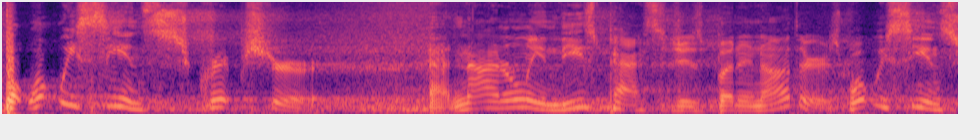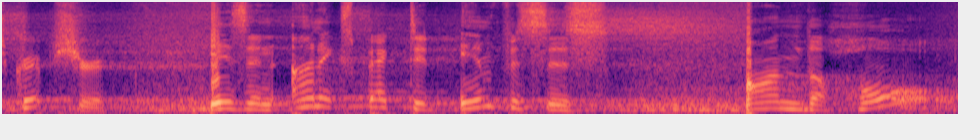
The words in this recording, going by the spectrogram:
But what we see in Scripture, uh, not only in these passages but in others, what we see in Scripture is an unexpected emphasis on the whole.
